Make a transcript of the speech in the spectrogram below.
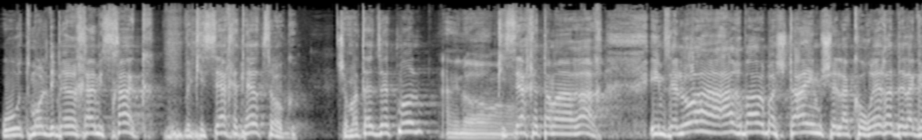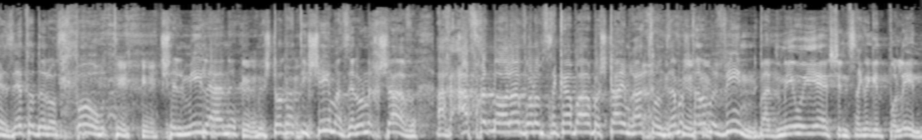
הוא אתמול דיבר אחרי המשחק, וכיסח את הרצוג. שמעת את זה אתמול? אני לא... כיסח את המערך. אם זה לא ה-442 של הקוררה דה לה גזטו דה לו ספורט של מילאן בשנות ה-90, אז זה לא נחשב. אף אחד בעולם כבר לא משחק 442 רצון, זה מה שאתה לא מבין. בעד מי הוא יהיה שנשחק נגד פולין?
